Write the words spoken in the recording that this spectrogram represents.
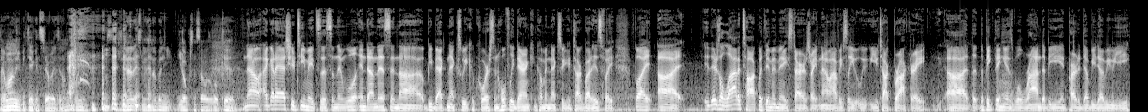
They want me to be taking steroids. I'm clean. Genetics, man. I've been yoked since I was a little kid. Now I got to ask your teammates this, and then we'll end on this and uh, be back next week, of course, and hopefully Daron can come in next week and talk about his fight. But uh, there's a lot of talk with MMA stars right now. Obviously, we, you talk Brock, right? Uh, the the big thing is will Ronda be in part of WWE?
